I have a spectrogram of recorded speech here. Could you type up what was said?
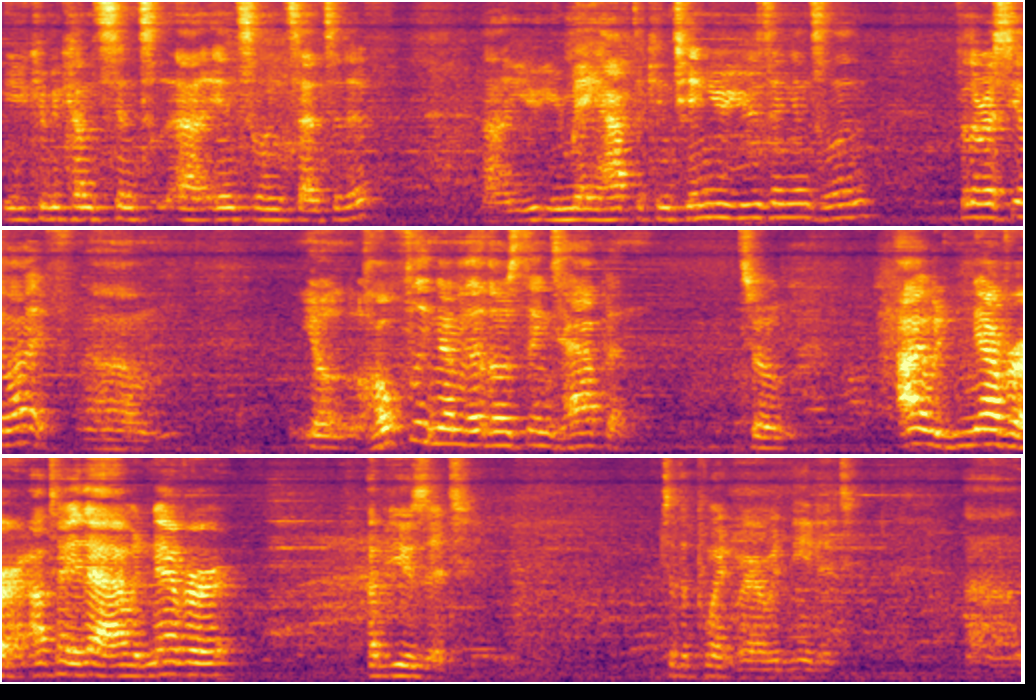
You can become uh, insulin sensitive. Uh, you, you may have to continue using insulin for the rest of your life. Um, you know, hopefully none of those things happen. So I would never, I'll tell you that, I would never abuse it to the point where I would need it. Um,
